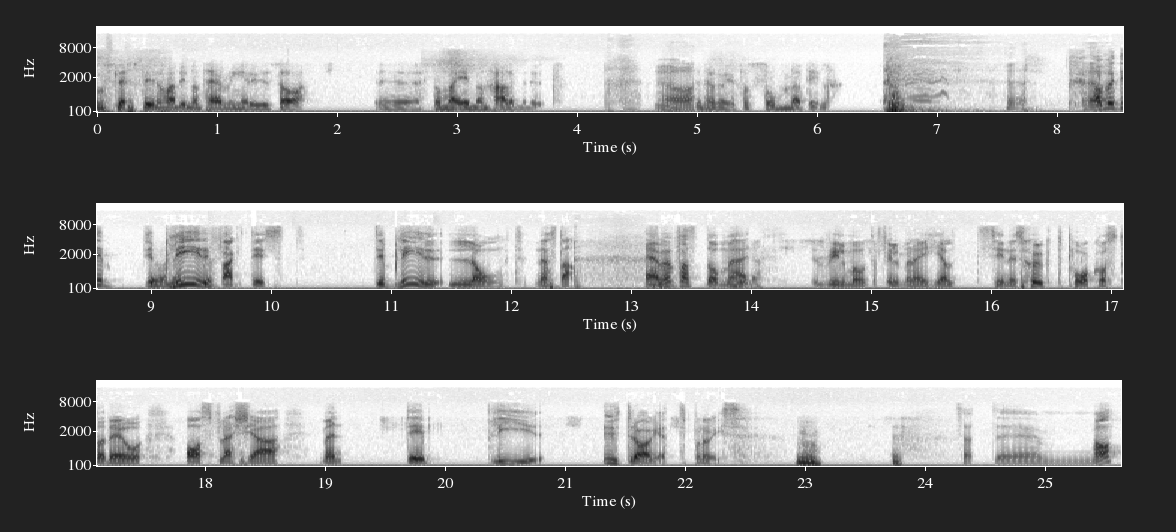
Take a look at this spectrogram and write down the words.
de släppte, de hade ju någon tävling här i USA. Eh, som var en och en halv minut. Ja. Den höll jag ju på att somna till. Ja men det, det Det blir nästan. faktiskt Det blir långt nästan. Även fast de är Real Motor-filmerna är helt sinnessjukt påkostade och asflashiga. Men det blir utdraget på något vis. Mm. Så att ehm, ja,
